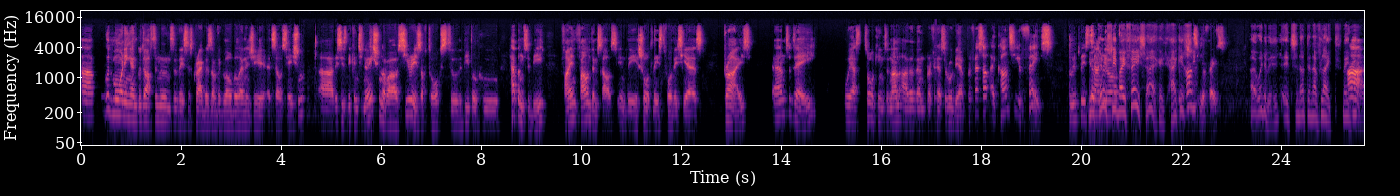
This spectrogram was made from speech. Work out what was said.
Uh, good morning and good afternoon to the subscribers of the Global Energy Association. Uh, this is the continuation of our series of talks to the people who happen to be, find, found themselves in the shortlist for this year's prize. And today we are talking to none other than Professor Rubbia. Professor, I can't see your face. Will you please You can your... see my face. I, I can can't see, see your face. Uh, wait a minute, it's not enough light. Maybe. Ah,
